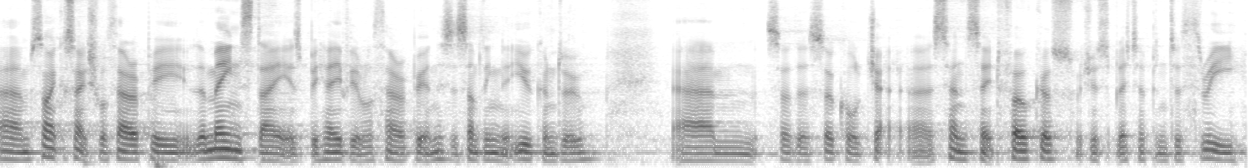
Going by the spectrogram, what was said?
um, psychosexual therapy, the mainstay is behavioral therapy, and this is something that you can do. Um, so the so-called uh, sensate focus, which is split up into three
